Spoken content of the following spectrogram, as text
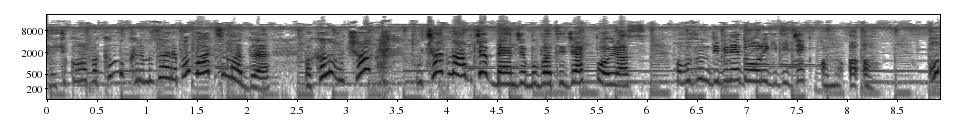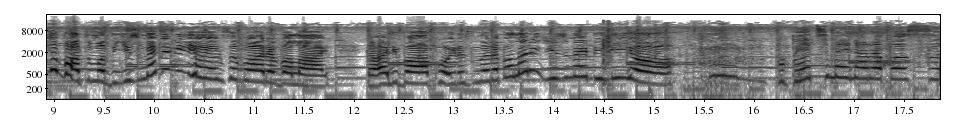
Çocuklar bakın bu kırmızı araba batmadı. Bakalım uçak. Uçak ne yapacak? Bence bu batacak Poyraz. Havuzun dibine doğru gidecek. Ama aa, o da batmadı. Yüzme mi biliyor yoksa bu arabalar? Galiba Poyraz'ın arabaları yüzme biliyor. Bu Batman arabası.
